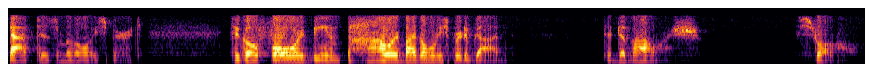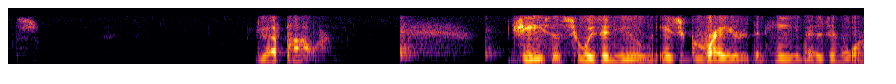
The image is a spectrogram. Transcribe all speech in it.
baptism of the Holy Spirit, to go forward, being empowered by the Holy Spirit of God to demolish strongholds. You have power. Jesus, who is in you, is greater than he that is in the world.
